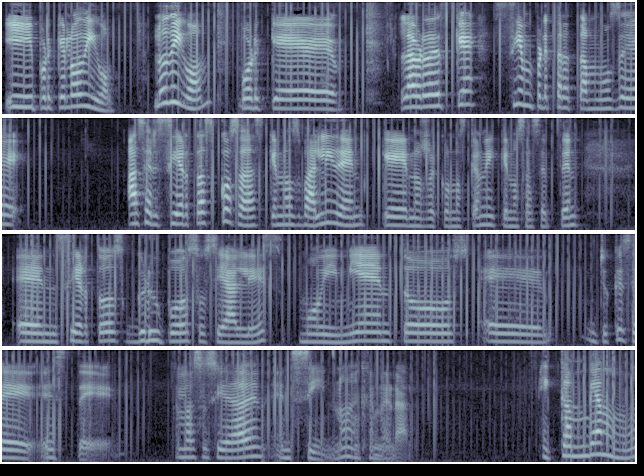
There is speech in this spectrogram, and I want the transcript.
¿Y por qué lo digo? Lo digo porque la verdad es que siempre tratamos de hacer ciertas cosas que nos validen, que nos reconozcan y que nos acepten en ciertos grupos sociales, movimientos, eh, yo qué sé, este, la sociedad en, en, sí, ¿no? En general. Y cambiamos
